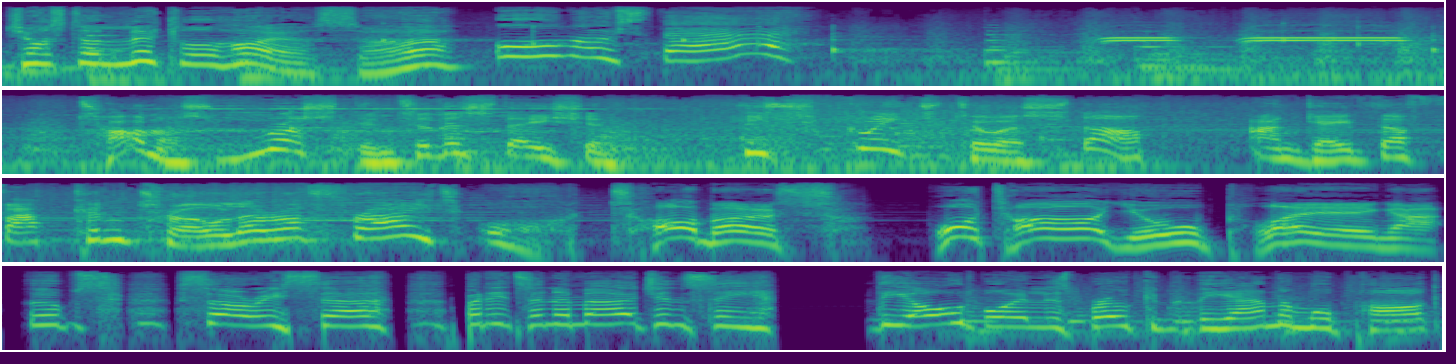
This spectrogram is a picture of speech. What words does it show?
Just a little higher, sir. Almost there. Thomas rushed into the station. He screeched to a stop and gave the Fat Controller a fright. Oh, Thomas! What are you playing at? Oops, sorry, sir, but it's an emergency. The old boiler's broken at the animal park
